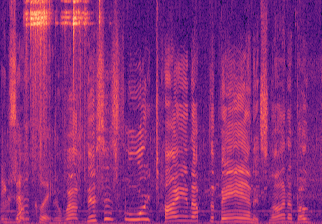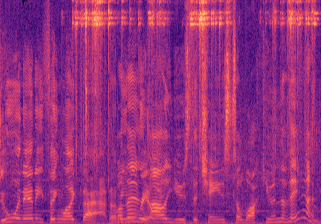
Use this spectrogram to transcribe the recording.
Exactly. Well, this is for tying up the van. It's not about doing anything like that. I well, mean, then really. I'll use the chains to lock you in the van.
